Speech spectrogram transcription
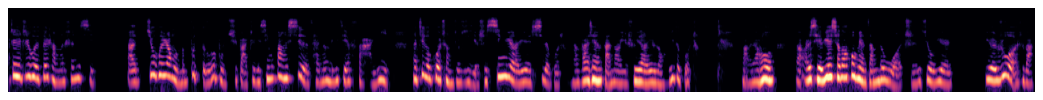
这个智慧非常的深细。啊，就会让我们不得不去把这个心放细了，才能理解法义。那这个过程就是也是心越来越细的过程。那发现烦恼也是越来越容易的过程啊。然后啊，而且越消到后面，咱们的我执就越越弱，是吧？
